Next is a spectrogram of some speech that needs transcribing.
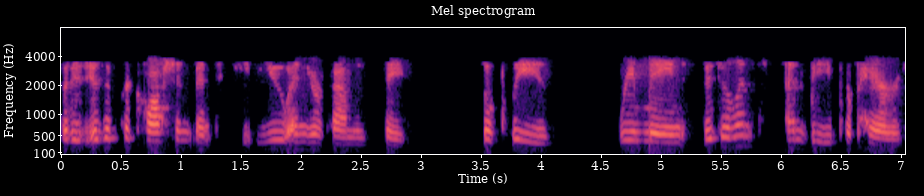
but it is a precaution meant to keep you and your family safe. So please remain vigilant and be prepared.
